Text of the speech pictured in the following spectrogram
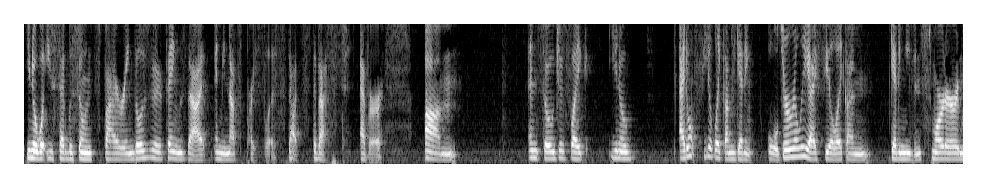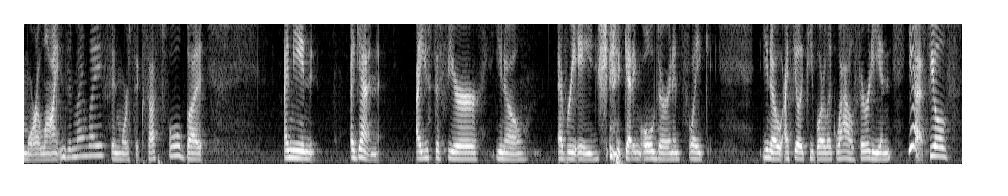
you know, what you said was so inspiring. Those are the things that, I mean, that's priceless. That's the best ever. Um, and so just like, you know, I don't feel like I'm getting older really. I feel like I'm getting even smarter and more aligned in my life and more successful. But I mean, again, I used to fear, you know, every age getting older. And it's like, you know, I feel like people are like, wow, 30. And yeah, it feels,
